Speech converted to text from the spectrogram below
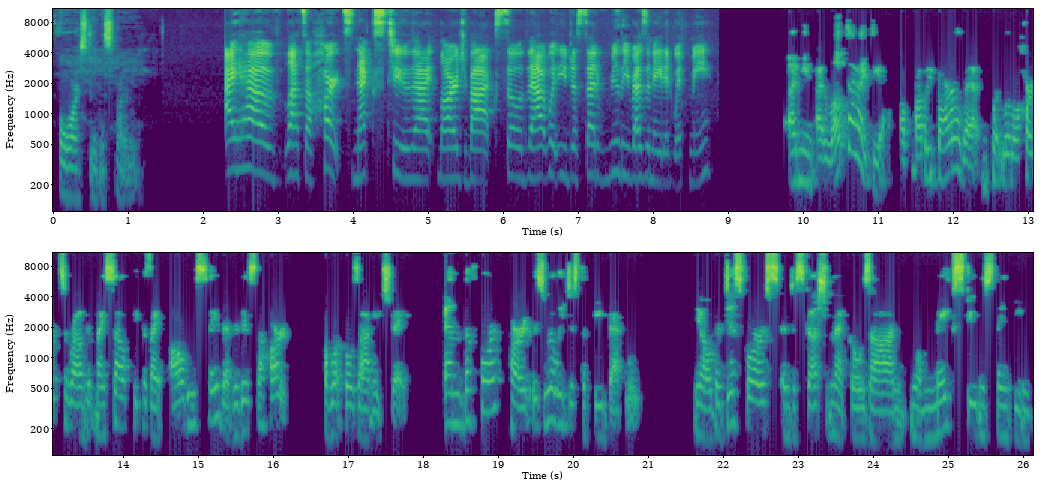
for students' learning. I have lots of hearts next to that large box, so that what you just said really resonated with me. I mean, I love that idea. I'll probably borrow that and put little hearts around it myself because I always say that it is the heart of what goes on each day. And the fourth part is really just the feedback loop. You know, the discourse and discussion that goes on, know, makes students thinking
